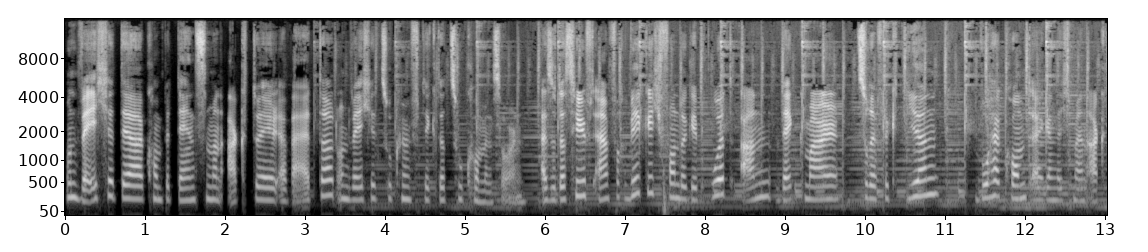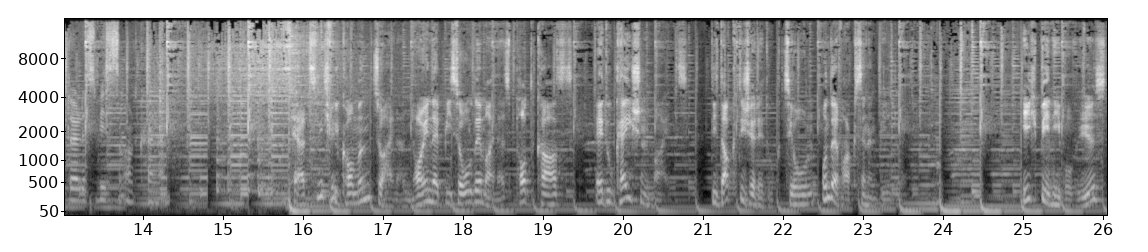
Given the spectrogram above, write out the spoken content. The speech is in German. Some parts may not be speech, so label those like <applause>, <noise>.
und welche der Kompetenzen man aktuell erweitert und welche zukünftig dazukommen sollen. Also das hilft einfach wirklich von der Geburt an weg mal zu reflektieren, woher kommt eigentlich mein aktuelles Wissen und Können. Herzlich willkommen zu einer neuen Episode meines Podcasts Education Minds, didaktische Reduktion und Erwachsenenbildung. Ich bin Ivo Würst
